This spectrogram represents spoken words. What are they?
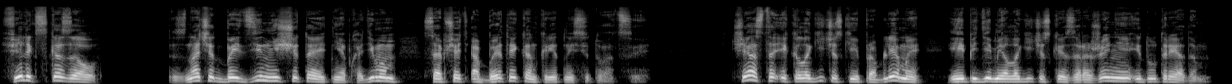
Феликс сказал, «Значит, Бейдзин не считает необходимым сообщать об этой конкретной ситуации. Часто экологические проблемы и эпидемиологическое заражение идут рядом,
